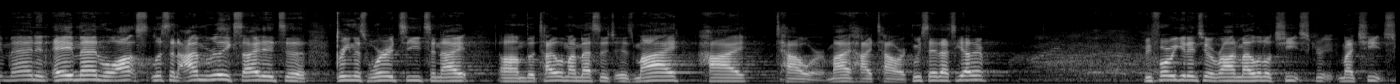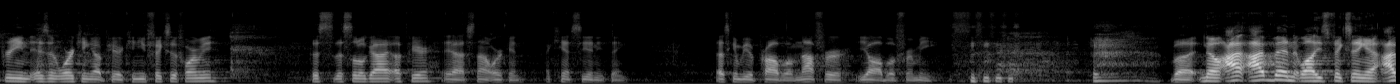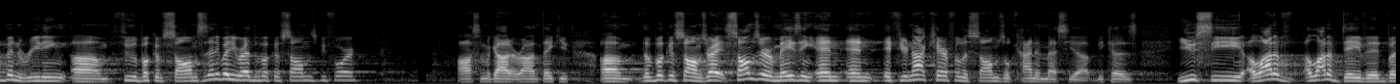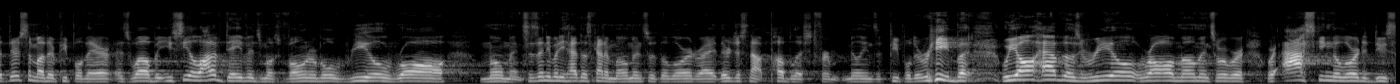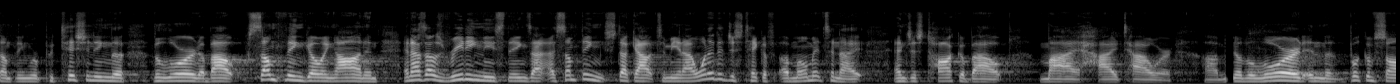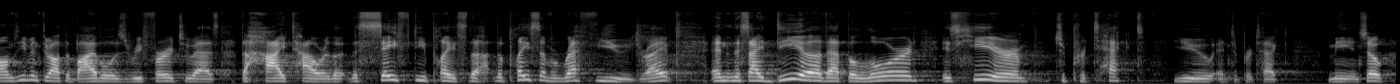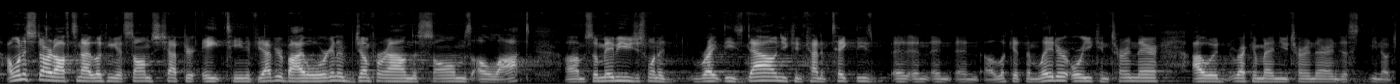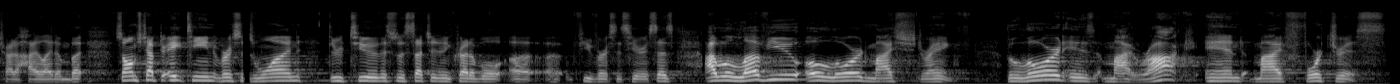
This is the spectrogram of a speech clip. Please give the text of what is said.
Amen and amen. Well, listen, I'm really excited to bring this word to you tonight. Um, the title of my message is My High Tower. My High Tower. Can we say that together? Before we get into it, Ron, my little cheat screen, my cheat screen isn't working up here. Can you fix it for me? This this little guy up here? Yeah, it's not working. I can't see anything. That's gonna be a problem, not for y'all, but for me. But no, I, have been, while he's fixing it, I've been reading um, through the book of Psalms. Has anybody read the book of Psalms before? Awesome. I got it, Ron. Thank you. Um, the book of Psalms, right? Psalms are amazing. And, and if you're not careful, the Psalms will kind of mess you up because you see a lot of a lot of David, but there's some other people there as well. But you see a lot of David's most vulnerable, real, raw moments. Has anybody had those kind of moments with the Lord, right? They're just not published for millions of people to read, but we all have those real, raw moments where we're, we're asking the Lord to do something. We're petitioning the, the Lord about something going on. And, and as I was reading these things, I, something stuck out to me, and I wanted to just take a, a moment tonight and just talk about my high tower. Um, you know, the Lord in the book of Psalms, even throughout the Bible, is referred to as the high tower, the, the safety place, the, the place of refuge, right? And this idea that the Lord is here to protect you and to protect me. And so I want to start off tonight looking at Psalms chapter 18. If you have your Bible, we're going to jump around the Psalms a lot. Um, so maybe you just want to write these down. You can kind of take these and, and, and uh, look at them later, or you can turn there. I would recommend you turn there and just you know try to highlight them. But Psalms chapter 18, verses 1 through 2. This was such an incredible uh, uh, few verses here. It says, "I will love you, O Lord, my strength. The Lord is my rock and my fortress,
